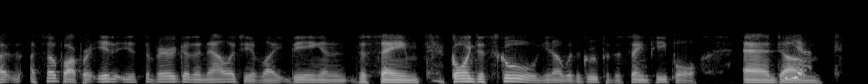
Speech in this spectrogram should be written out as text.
a, a soap opera, it, it's a very good analogy of like being in the same, going to school, you know, with a group of the same people, and um, Yeah.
